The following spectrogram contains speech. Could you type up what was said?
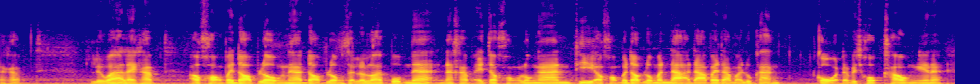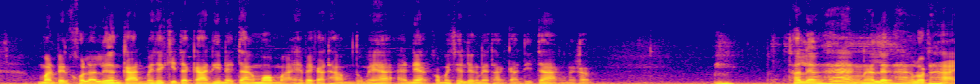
นะครับ หรือว่าอะไรครับเอาของไป drop ลงนะ drop ลงเสร็จแล้วร้อยปุ๊บนะนะครับไอ้เจ้าของโรงงานที่เอาของไป drop ลงมันด่าด่าไปด่ามาลูกจ้างโกรธไปชกเขาอย่างเงี้ยนะมันเป็นคนละเรื่องกันไม่ใช่กิจการที่นายจ้างมอบหมายให้ไปกระทำถูกไหมฮะอันเนี้ยก็ไม่ใช่เรื่องในทางการที่จ้างนะครับ ถ้าเรื่องห้างนะเรื่องห้างรถหาย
